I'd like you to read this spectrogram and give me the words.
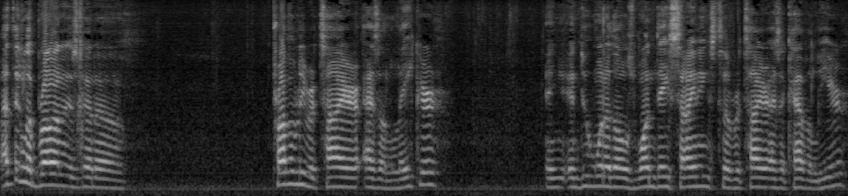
I think LeBron is gonna probably retire as a Laker and and do one of those one day signings to retire as a Cavalier.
